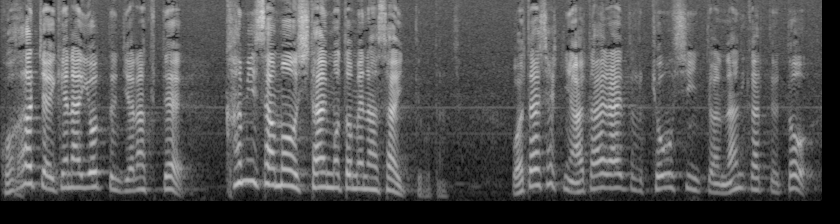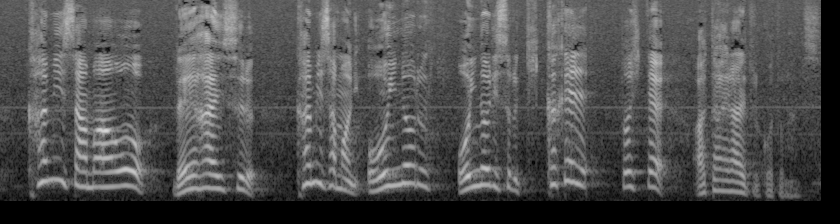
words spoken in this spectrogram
怖がっちゃいけないよってんじゃなくて神様を慕い求めなさいっていうことなんです。私たちに与えられてる恐怖心っていうのは何かっていうと神様を礼拝する神様にお祈るお祈りするきっかけとして与えられてることなんです。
